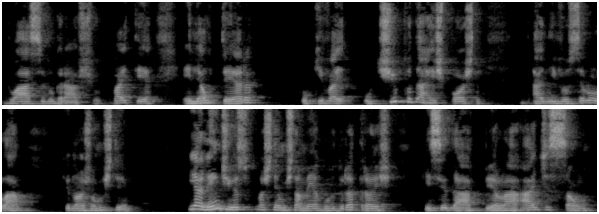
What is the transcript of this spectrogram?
do ácido graxo vai ter, ele altera o que vai o tipo da resposta a nível celular que nós vamos ter. E além disso, nós temos também a gordura trans, que se dá pela adição,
